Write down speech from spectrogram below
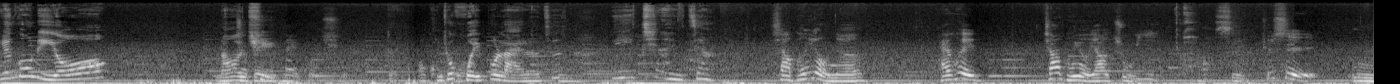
员工旅游哦，然后去。卖过去，对，你就回不来了。这，你既然你这样，小朋友呢还会交朋友要注意，好是。就是。嗯，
